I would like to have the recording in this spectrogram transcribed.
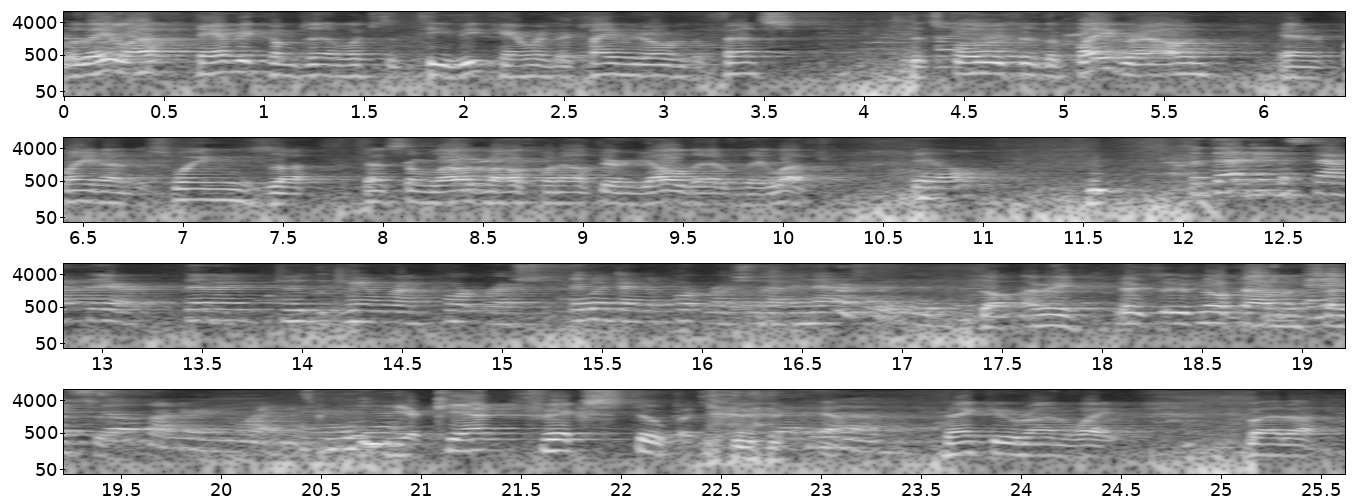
Well, they left, Tammy comes in, looks at the TV camera, they're climbing over the fence that's closed to the playground and playing on the swings. Uh, Then some loudmouth went out there and yelled at them, they left. Bill. But that didn't stop there. Then I took the camera on Port Rush. They went down to Port Rush and got an accident. So, I mean, there's, there's no common And it's sense. still thundering and lightning. You can't fix stupid. Yeah, thank you, Ron White. But uh,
